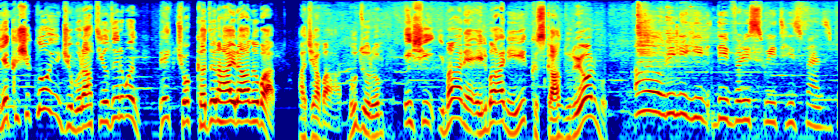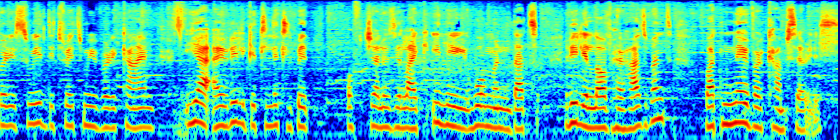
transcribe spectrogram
Yakışıklı oyuncu Murat Yıldırım'ın pek çok kadın hayranı var. Acaba bu durum eşi İmane Elbani'yi kıskandırıyor mu? Oh, really? He, they're very sweet. His fans very sweet. They treat me very kind. Yeah, I really get a little bit of jealousy, like any woman that really love her husband, but never come serious.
